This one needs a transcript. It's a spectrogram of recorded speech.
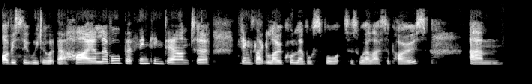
obviously, we do at that higher level, but thinking down to things like local level sports as well, I suppose. Um,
